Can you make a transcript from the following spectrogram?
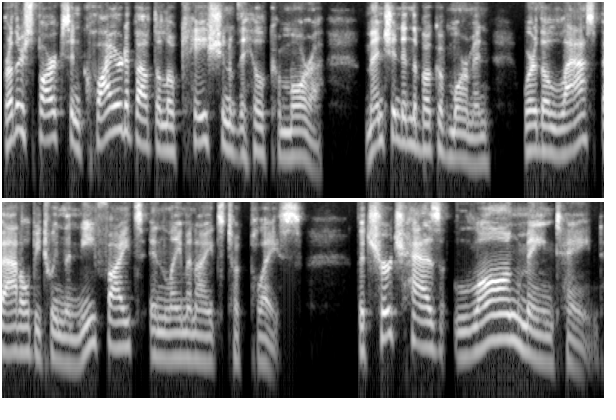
Brother Sparks inquired about the location of the hill Cumorah, mentioned in the Book of Mormon, where the last battle between the Nephites and Lamanites took place. The church has long maintained,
